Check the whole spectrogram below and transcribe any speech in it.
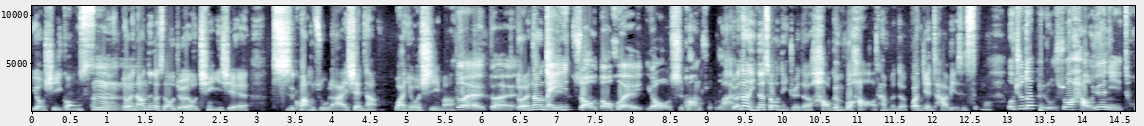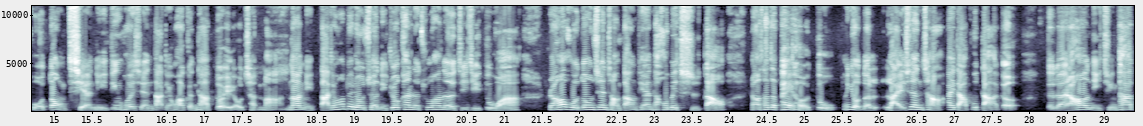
游戏公司。嗯对，那那个时候就有请一些实况组来现场玩游戏吗。对对对那每一周都会有实况组来。对，那你那时候你觉得好跟不好，他们的关键差别是什么？我觉得，比如说好，因为你活动前你一定会先打电话跟他对流程嘛，那你打电话对流程，你就看得出他的积极度啊。然后活动现场当天他会不会迟到，然后他的配合度，那有的来现场爱打不打的。对不对？然后你请他，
